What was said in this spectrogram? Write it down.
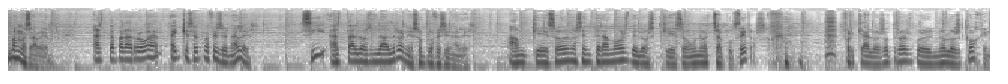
Vamos a ver hasta para robar hay que ser profesionales. Sí, hasta los ladrones son profesionales. Aunque solo nos enteramos de los que son unos chapuceros. Porque a los otros pues no los cogen.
